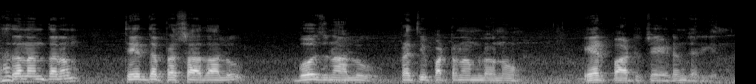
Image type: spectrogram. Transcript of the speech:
తదనంతరం తీర్థప్రసాదాలు భోజనాలు ప్రతి పట్టణంలోనూ ఏర్పాటు చేయడం జరిగింది.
